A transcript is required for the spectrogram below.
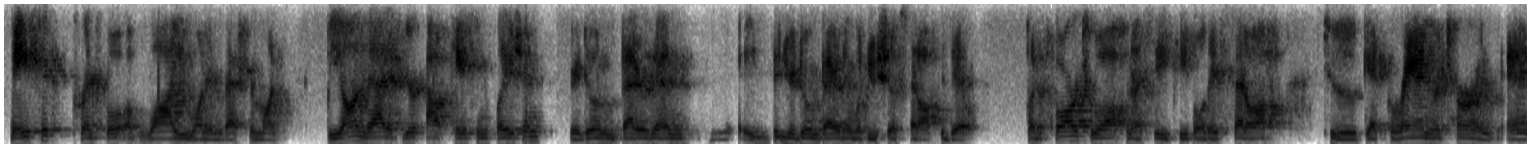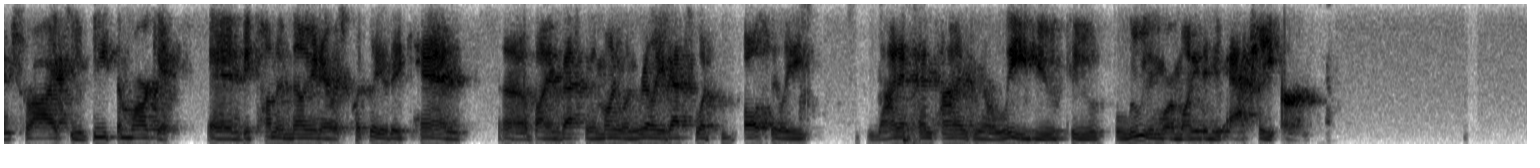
basic principle of why you want to invest your money. Beyond that, if you're outpacing inflation, you're doing better than you're doing better than what you should have set off to do. But far too often, I see people they set off to get grand returns and try to beat the market and become a millionaire as quickly as they can uh, by investing in money when really that's what ultimately nine out of ten times know lead you to losing more money than you actually earn.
